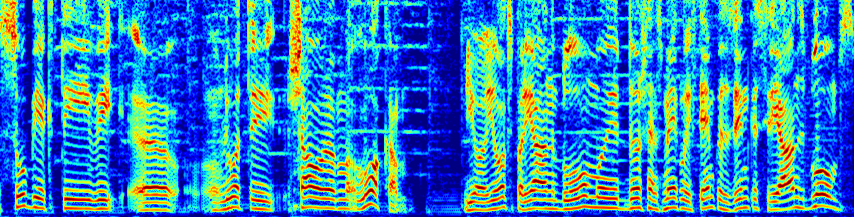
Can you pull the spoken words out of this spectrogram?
subjektīvi eh, un ļoti šauram lokam. Jo joks par Jānu Blūmu ir droši vien smieklīgs tiem, kas zina, kas ir Jānis Blūms.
